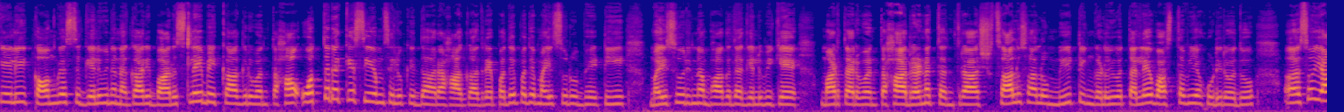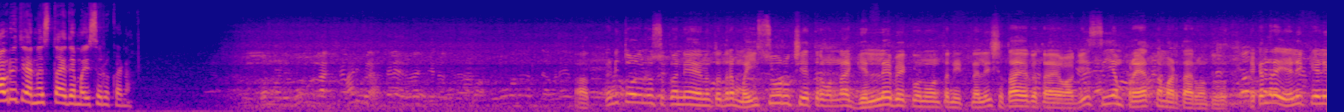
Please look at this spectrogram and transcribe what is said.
ಕೇಳಿ ಕಾಂಗ್ರೆಸ್ ಗೆಲುವಿನ ನಗಾರಿ ಬಾರಿಸಲೇಬೇಕಾಗಿರುವಂತಹ ಒತ್ತಡಕ್ಕೆ ಸಿಎಂ ಸಿಲುಕಿದ್ದಾರೆ? ಹಾಗಾದ್ರೆ ಪದೇ ಪದೇ ಮೈಸೂರು ಭೇಟಿ, ಮೈಸೂರಿನ ಭಾಗದ ಗೆಲುವಿಗೆ ಮಾಡ್ತಾ ಇರುವಂತಹ ರಣತಂತ್ರ, ಸಾಲು ಸಾಲು ಮೀಟಿಂಗ್ಗಳು, ಇವತ್ತಲ್ಲೇ ವಾಸ್ತವ್ಯ ಹೂಡಿರೋದು. ಸೊ ಯಾವ ರೀತಿ ಅನ್ನಿಸ್ತಾ ಇದೆ ಮೈಸೂರು ಕಣ? ಖಂಡಿತವಾಗಲೂ ಸುಕನ್ಯಾ, ಏನಂತಂದ್ರೆ ಮೈಸೂರು ಕ್ಷೇತ್ರವನ್ನ ಗೆಲ್ಲೇಬೇಕು ಅನ್ನುವಂಥ ನಿಟ್ಟಿನಲ್ಲಿ ಶತಾಯಗತಾಯವಾಗಿ ಸಿ ಎಂ ಪ್ರಯತ್ನ ಮಾಡ್ತಾ ಇರುವಂಥದ್ದು. ಯಾಕಂದ್ರೆ ಹೇಳಿ ಕೇಳಿ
